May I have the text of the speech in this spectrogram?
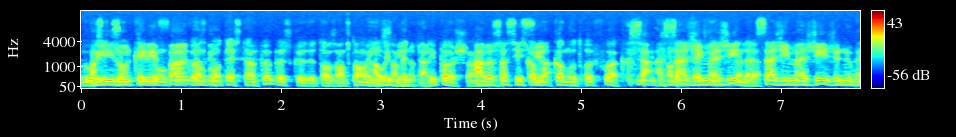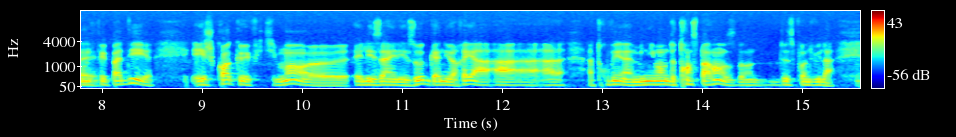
parce qu'ils ont le téléphone. on que- conteste un peu parce que de temps en temps, ils Ah oui, s'en mettent plein les poches. hein. Ah, ben ça, c'est comme, sûr. Comme autrefois. Ça, Dans j'imagine, ça j'imagine, je ne vous le fais pas dire. Et je crois qu'effectivement, euh, et les uns et les autres gagneraient à, à- à- à trouver un minimum de transparence dans- de ce point de vue-là. Mm.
